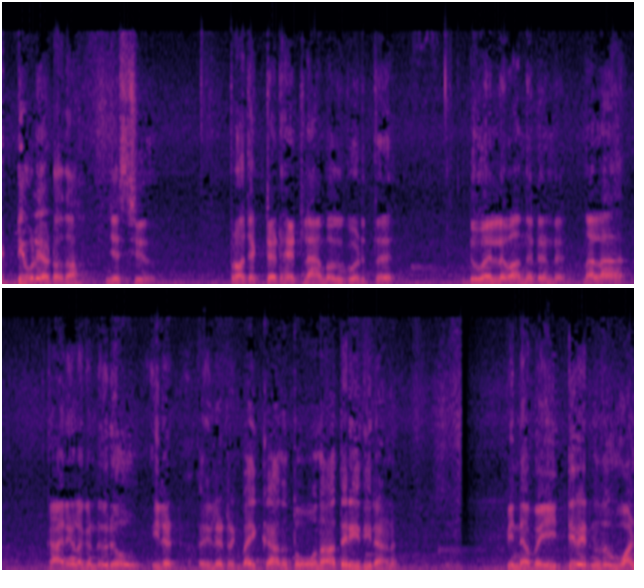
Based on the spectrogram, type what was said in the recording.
അടിപൊളിയാട്ടോ അതാ ജസ്റ്റ് പ്രൊജക്റ്റഡ് ഹെഡ് ലാമ്പ് ഒക്കെ കൊടുത്ത് ഡുവലിൽ വന്നിട്ടുണ്ട്. നല്ല കാര്യങ്ങളൊക്കെ ഉണ്ട്. ഒരു ഇലക്ട്രിക് ബൈക്കാന്ന് തോന്നാത്ത രീതിയിലാണ്. പിന്നെ വെയിറ്റ് വരുന്നത് one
